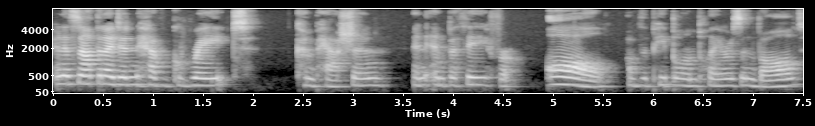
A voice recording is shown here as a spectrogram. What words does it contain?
and it's not that i didn't have great compassion and empathy for all of the people and players involved.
